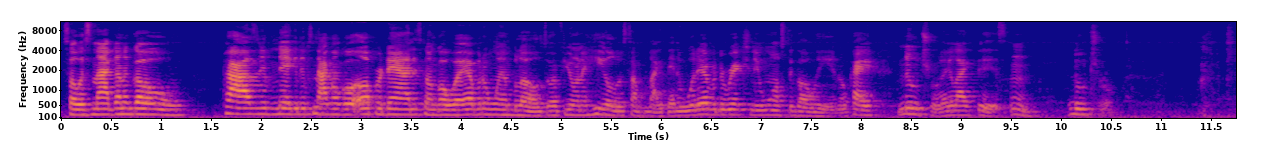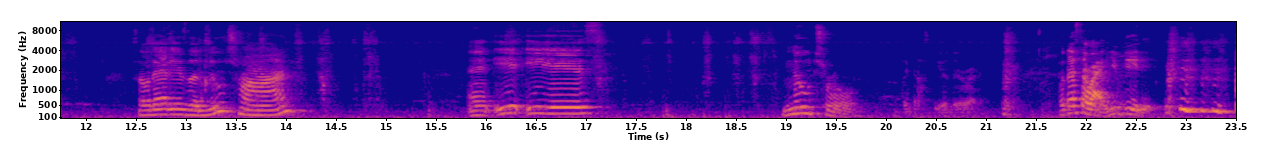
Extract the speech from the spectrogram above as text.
So it's not gonna go positive, negative, it's not gonna go up or down, it's gonna go wherever the wind blows, or if you're on a hill or something like that, in whatever direction it wants to go in, okay? Neutral, they like this. Mm. neutral. So that is a neutron. And it is neutral. I think I spelled that right. But that's all right. You get it.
